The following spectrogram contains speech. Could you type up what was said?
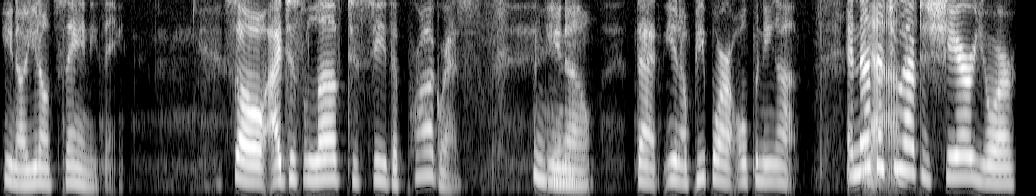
you know, you don't say anything. So I just love to see the progress, mm-hmm. you know, that, you know, people are opening up. And not yeah. that you have to share your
